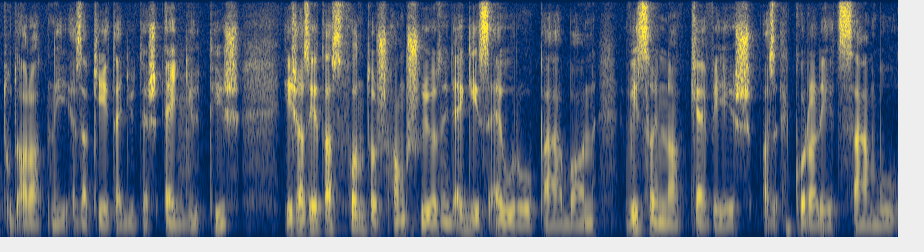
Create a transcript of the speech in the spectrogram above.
tud aratni ez a két együttes együtt is, és azért az fontos hangsúlyozni, hogy egész Európában viszonylag kevés az ekkora létszámú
